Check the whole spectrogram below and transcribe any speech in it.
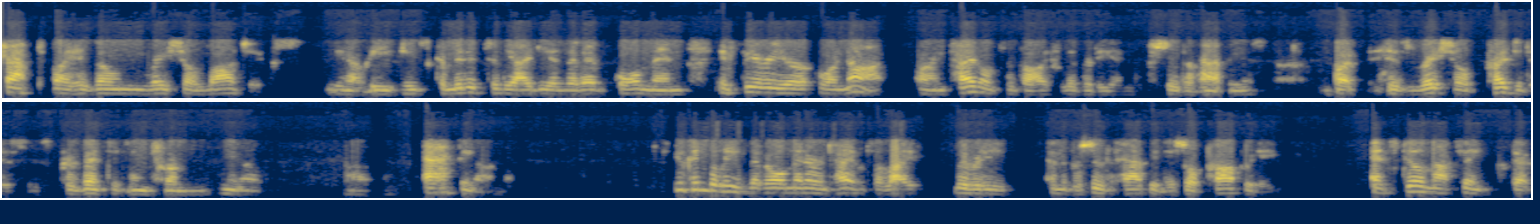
trapped by his own racial logics. You know, he, he's committed to the idea that all men, inferior or not, are entitled to life, liberty, and the pursuit of happiness. But his racial prejudices prevented him from, you know, uh, acting on them. You can believe that all men are entitled to life, liberty, and the pursuit of happiness or property, and still not think that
